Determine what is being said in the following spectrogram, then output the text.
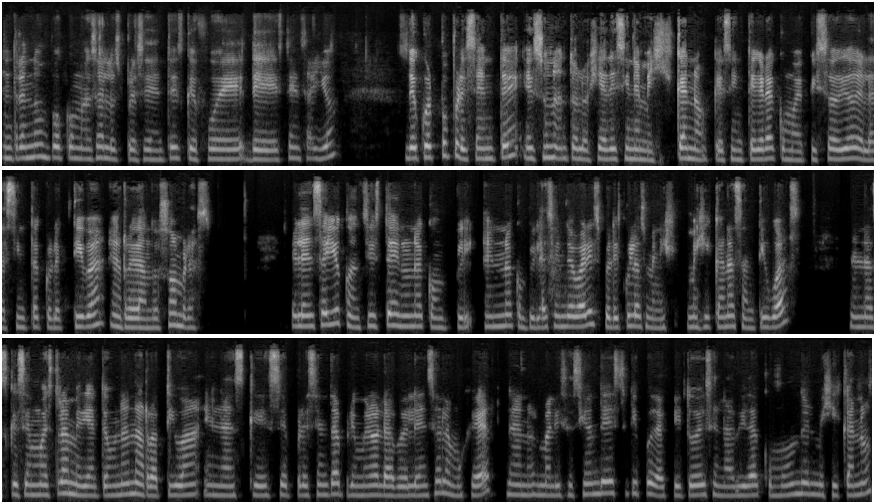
Entrando un poco más a los precedentes que fue de este ensayo, De Cuerpo Presente es una antología de cine mexicano que se integra como episodio de la cinta colectiva Enredando Sombras. El ensayo consiste en una, en una compilación de varias películas mexicanas antiguas en las que se muestra mediante una narrativa en las que se presenta primero la violencia a la mujer, la normalización de este tipo de actitudes en la vida común del mexicano,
